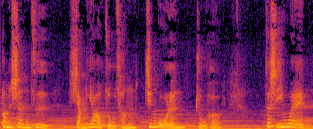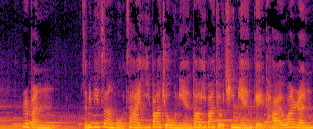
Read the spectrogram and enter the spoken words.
他们甚至想要组成金国人组合。这是因为日本殖民地政府在一八九五年到一八九七年给台湾人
